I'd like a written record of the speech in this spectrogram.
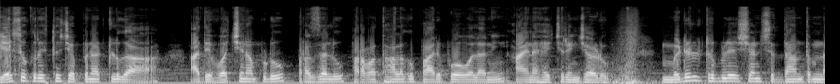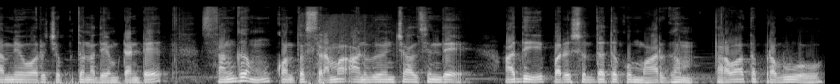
యేసుక్రీస్తు చెప్పినట్లుగా అది వచ్చినప్పుడు ప్రజలు పర్వతాలకు పారిపోవాలని ఆయన హెచ్చరించాడు. మిడిల్ ట్రిబులేషన్ సిద్ధాంతం నమ్మేవారు చెప్తున్నది ఏమిటంటే సంఘం కొంత శ్రమ అనుభవించాల్సిందే. అది పరిశుద్ధతకు మార్గం. తర్వాత ప్రభువు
